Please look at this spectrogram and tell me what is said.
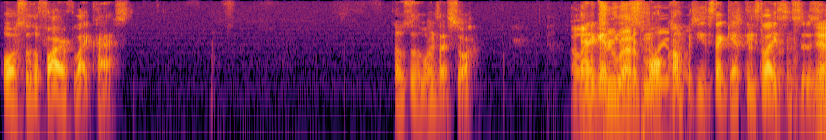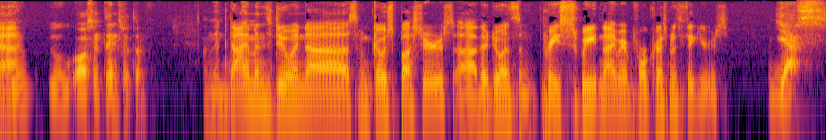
also the Firefly cast. Those are the ones I saw. I and like again, two these out are small three of those. companies that get these licenses Yeah. and do, do awesome things with them. And then Diamond's doing uh, some Ghostbusters. Uh, they're doing some pretty sweet Nightmare Before Christmas figures. Yes.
